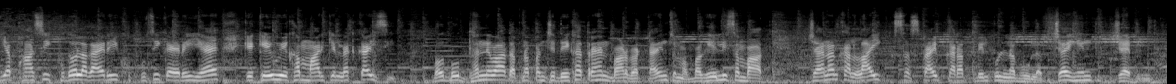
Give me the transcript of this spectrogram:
या फांसी खुदो लगाए रही, खुदकुशी कह रही है कि केहू एक मार के लटकाई सी। बहुत बहुत धन्यवाद। अपना पंच देखत रहन। बाढ़ भट्ट टाइम्स में बघेली संवाद। चैनल का लाइक, सब्सक्राइब करत बिल्कुल न भूलब जय हिंद, जय भीम।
